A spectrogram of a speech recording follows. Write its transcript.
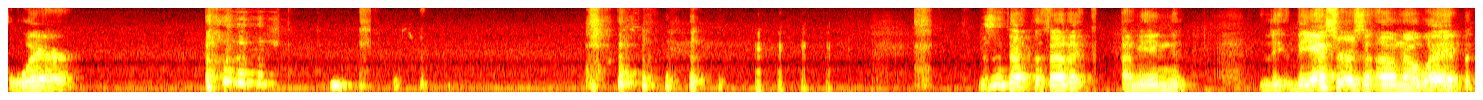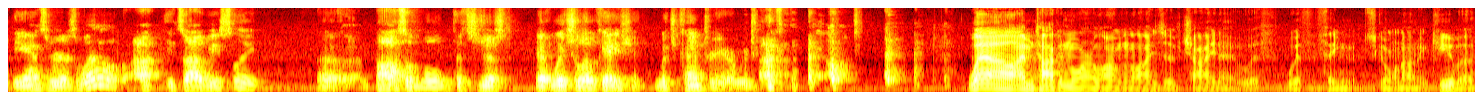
where? Isn't that pathetic? I mean, the the answer isn't oh no way, but the answer is well, uh, it's obviously uh, possible. It's just at which location, which country are we talking about? Well, I'm talking more along the lines of China with with the thing that's going on in Cuba.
